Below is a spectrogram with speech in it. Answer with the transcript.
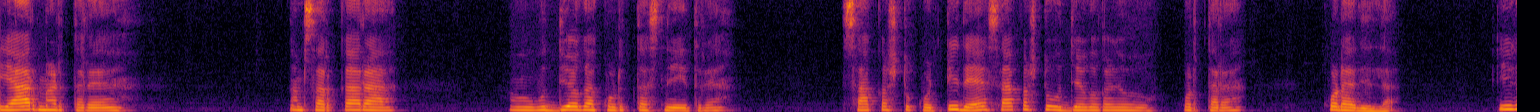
ಯಾರು ಮಾಡ್ತಾರೆ? ನಮ್ಮ ಸರ್ಕಾರ ಉದ್ಯೋಗ ಕೊಡುತ್ತಾ ಸ್ನೇಹಿತರೆ, ಸಾಕಷ್ಟು ಕೊಟ್ಟಿದೆ, ಸಾಕಷ್ಟು ಉದ್ಯೋಗಗಳು ಕೊಡ್ತಾರೆ? ಕೊಡೋದಿಲ್ಲ. ಈಗ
